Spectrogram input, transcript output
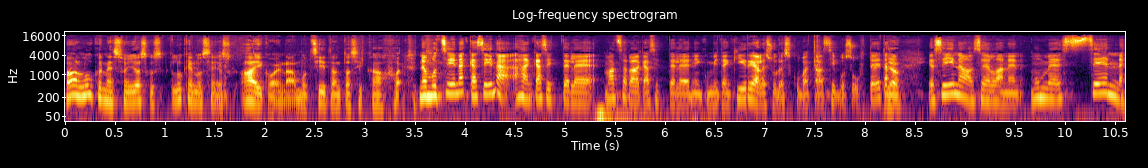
Mä oon lukenut sen joskus, lukenut sen joskus aikoinaan, mutta siitä on tosi kauan nyt. No mutta siinä, siinä hän käsittelee, Matsarella käsittelee, niin kuin miten kirjallisuudessa kuvataan sivusuhteita. Joo. Ja siinä on sellainen, mun mielestä sen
